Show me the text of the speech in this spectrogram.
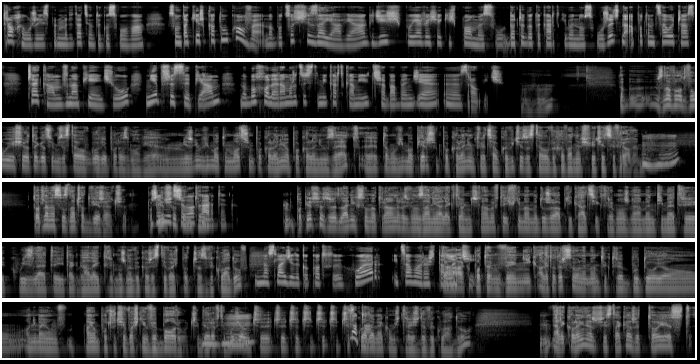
trochę użyję z premedytacją tego słowa, są takie szkatułkowe, no bo coś się zajawia, gdzieś pojawia się jakiś pomysł, do czego te kartki będą służyć, no a potem cały czas czekam w napięciu, nie przysypiam, no bo cholera, może coś z tymi kartkami trzeba będzie y, zrobić. Mhm. No, bo znowu odwołuję się do tego, co mi zostało w głowie po rozmowie. Jeżeli mówimy o tym młodszym pokoleniu, o pokoleniu Z, y, to mówimy o pierwszym pokoleniu, które całkowicie zostało wychowane w świecie cyfrowym. Mhm. To dla nas oznacza dwie rzeczy. Po Że nie pierwsze, trzeba są to, kartek. Po pierwsze, że dla nich są naturalne rozwiązania elektroniczne. My w tej chwili mamy dużo aplikacji, które można, mentimetry, quizlety i tak dalej, które można wykorzystywać podczas wykładów. Na slajdzie tylko kod QR i cała reszta Tak, leci. potem wynik, ale to też są elementy, które budują, oni mają, mają poczucie właśnie wyboru, czy biorę w tym Mhm. udział, i czy, czy, czy, czy, czy, czy, czy No wkładam tak. jakąś treść do wykładu. Mm, Ale kolejna rzecz jest taka, że to jest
